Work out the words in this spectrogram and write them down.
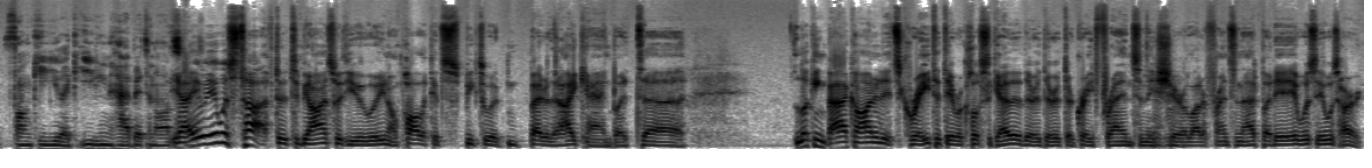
funky like eating habits and all that Yeah, stuff? it, it was tough to, to be honest with you. You know, Paula could speak to it better than I can, but uh, looking back on it, it's great that they were close together. They're they're, they're great friends, and they share a lot of friends and that. But it, it was it was hard.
